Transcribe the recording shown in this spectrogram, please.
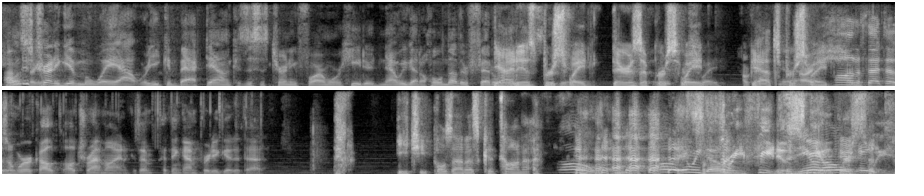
Looking. Hold I'm just trying to give him a way out where he can back down because this is turning far more heated. Now we got a whole nother federal. Yeah, it is agency here. persuade. There is a It is persuade. Okay. Yeah, it's Yeah. persuade. Well, and if that doesn't work, I'll I'll try mine because I think I'm pretty good at that. Ichi pulls out his katana. Oh, oh, there we go. Three feet of Zero steel eight.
